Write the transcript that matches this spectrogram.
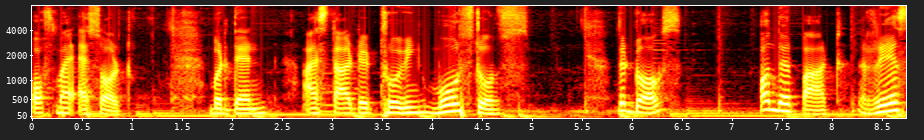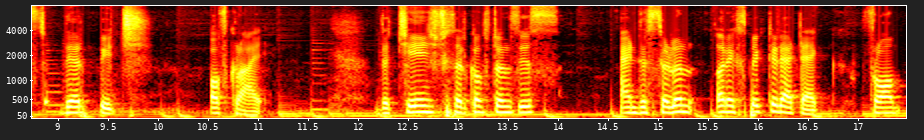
of my assault. But then I started throwing more stones. The dogs, on their part, raised their pitch of cry. The changed circumstances and the sudden unexpected attack from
